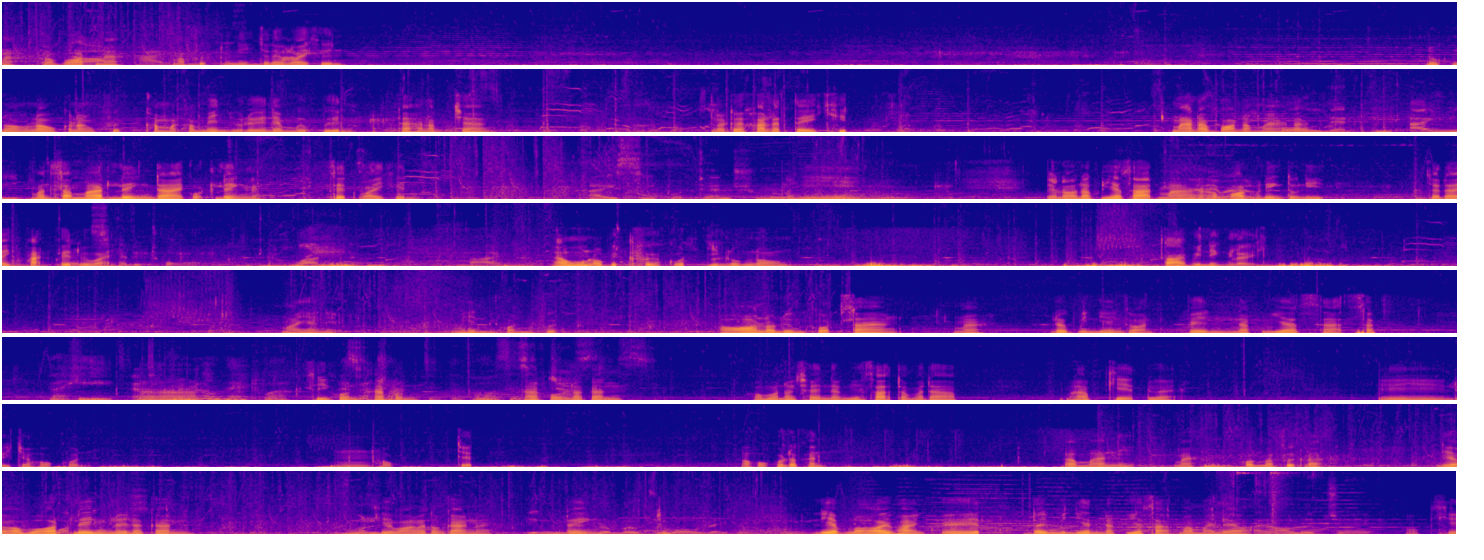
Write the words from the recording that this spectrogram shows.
มา เอาบอสมา มาฝึกตรงนี้จะได้ไวขึ้น ลูกน้องเรากำลังฝึกคำมักคำเม่นอยู่เลยเนี่ยมือปืนทหารรับจ้าง แล้วก็คาราเต้คิด มาแล้วบอสเรามาแล้ว มันสามารถเร่งได้กดเร่งเลย เสร็จไวขึ้น I see potential. นี่เดี๋ยวรานักวิทยาศาสตร์มาเอาบอสมาเร่งตรงนี้ จะได้ผ่านเควสไว Let's have a talk. One, five. เอ้าเราไปเขือกดยิงลูกน้อง ตายไปหนึ่งเลย มายังเนี่ย ไม่เห็นมีคนมาฝึก อ๋อ เราลืมกดสร้าง มา เลิกมินเนี่ยนก่อน เป็นนักวิทยาศาสตร์สัก The heat at the À, criminal network สี่คน has ห้าคน attracted the forces ห้า of คนแล้วกัน justice. เพราะมันต้องใช้นักวิทยาศาสตร์ธรรมดา มาอัปเกรดด้วย เอะหรือจะหกคน อืมหกเจ็ดเอาหกคนแล้วกัน ประมาณนี้ มา คนมาฝึกแล้วเดี๋ยวเอาบอสเร่งเลยแล้วกัน โอเควางไว้ตรงกลางหน่อย Didn't Ring. we promote you already? เรียบร้อยผ่านเควสได้มินเนี่ยนนักวิทยาศาสตร์มาใหม่แล้ว โอเค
